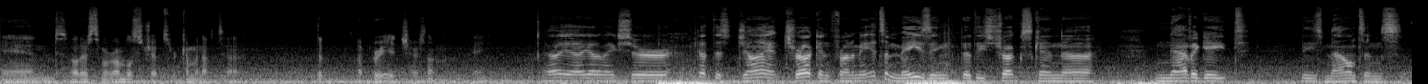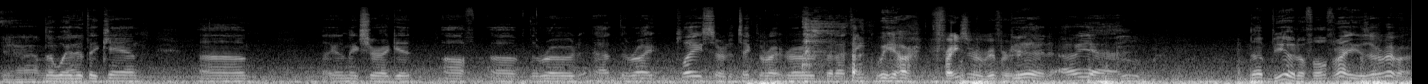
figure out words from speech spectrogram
And oh, there's some rumble strips. We're coming up to the a bridge or something. Eh? Oh yeah, I got to make sure. Got this giant truck in front of me. It's amazing that these trucks can uh, navigate these mountains Yeah, the way that they can. Um, I got to make sure I get off of the road at the right place or to take the right road. But I think we are Fraser River. good. Oh yeah, Ooh. the beautiful Fraser River.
